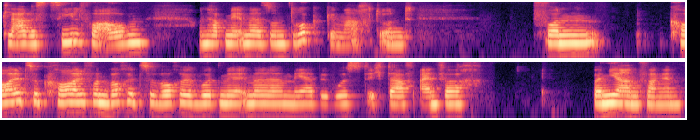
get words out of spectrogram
klares Ziel vor Augen und habe mir immer so einen Druck gemacht. Und von Call zu Call, von Woche zu Woche wurde mir immer mehr bewusst, ich darf einfach bei mir anfangen.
